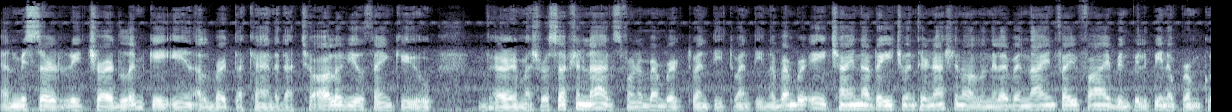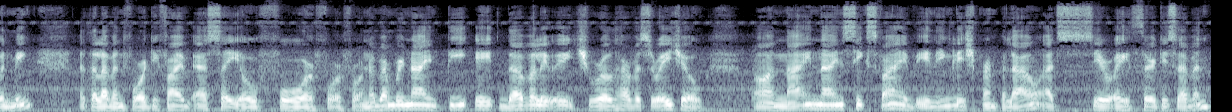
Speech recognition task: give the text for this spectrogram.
and Mr. Richard Limke in Alberta, Canada. To all of you, thank you very much. Reception lags for November 2020. November 8, China Radio International on 11955 in Filipino from Kunming at 1145 SIO 444. November 9, T8WH World Harvest Radio on 9965 in English from Palau at 0837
